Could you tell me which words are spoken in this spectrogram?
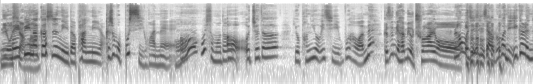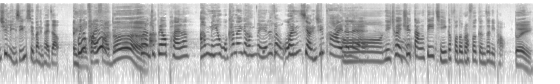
你有想那个是你的叛逆啊。可是我不喜欢呢、哦，为什么的？哦，我觉得有朋友一起不好玩咩？可是你还没有 try 哦。然后我就心想，如果你一个人去旅行，谁帮你拍照哎不要拍法的，不然就不要拍了。啊？没有，我看到一个很美的照，我很想去拍的嘞。哦，你可以去当地请一个 photographer 跟着你跑，对。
